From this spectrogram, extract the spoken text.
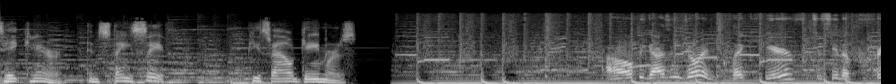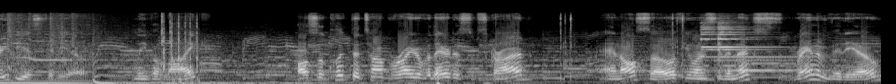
Take care, and stay safe. Peace out gamers. I hope you guys enjoyed. Click here to see the previous video. Leave a like. Also click the top right over there to subscribe. And also, if you want to see the next random video,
